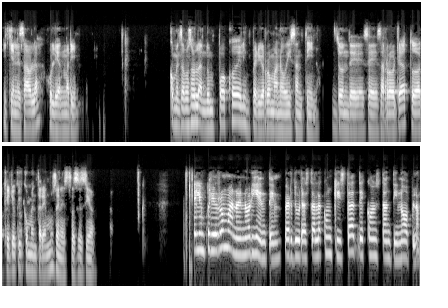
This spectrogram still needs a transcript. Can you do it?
¿Y quién les habla? Julián Marín. Comenzamos hablando un poco del Imperio Romano Bizantino, donde se desarrolla todo aquello que comentaremos en esta sesión. El Imperio Romano en Oriente perdura hasta la conquista de Constantinopla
